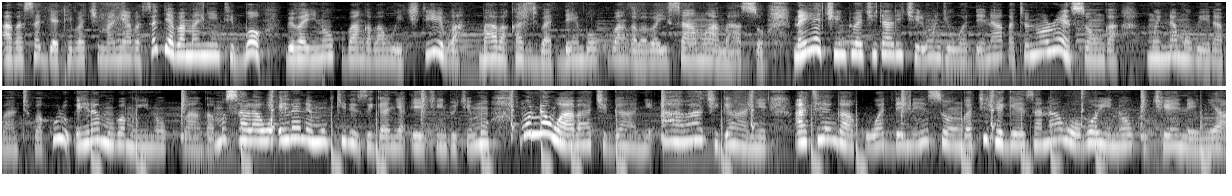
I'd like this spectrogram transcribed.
abasajja tebakimanyi abasajja bamanyi nti bo be balina okuba nga bawa ekitiibwa baabakazi baddembe okuba nga babayisaamu amaaso. Naye ekintu ekitali kirungi wadde n'akatono olw'ensonga mwenna mubeera abantu bakulu era muba mulina okuba nga musalawo era ne mukkiriziganya ekintu kimu. Munno waaba akigaanye aba akigaanye ate ng'akuwadde n'ensonga kitegeeza naawe oba olina okukyenenya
